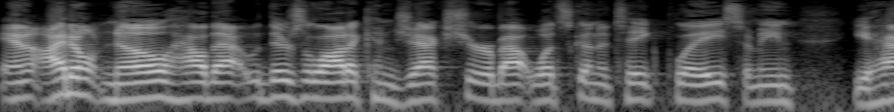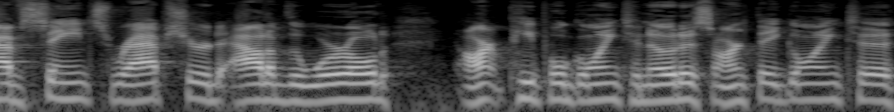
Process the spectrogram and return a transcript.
And I don't know how that, there's a lot of conjecture about what's going to take place. I mean, you have saints raptured out of the world. Aren't people going to notice? Aren't they going to,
